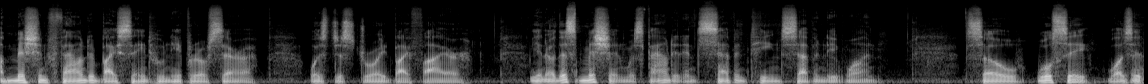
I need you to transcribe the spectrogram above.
a mission founded by Saint Junipero Serra, was destroyed by fire. You know, this mission was founded in 1771. So we'll see. Was it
